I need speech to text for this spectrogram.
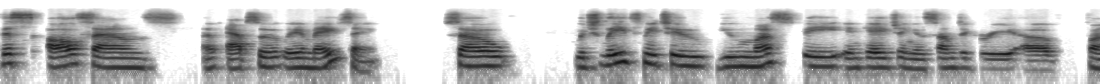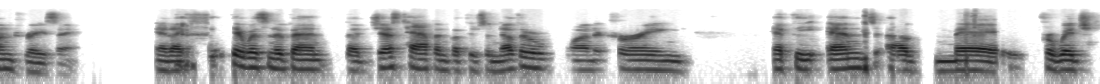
this all sounds uh, absolutely amazing. So, which leads me to, you must be engaging in some degree of fundraising. And I think there was an event that just happened, but there's another one occurring at the end of May, for which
